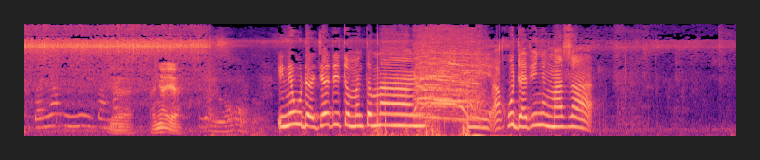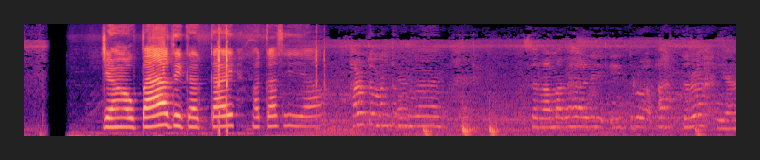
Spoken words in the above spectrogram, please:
Banyak ini, banyak. Ya, banyak ya? Ini udah jadi teman-teman. Nih, aku dari yang masak. Jangan lupa dikekai. Makasih ya. Halo teman-teman. Selamat hari Idul Adha ya.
